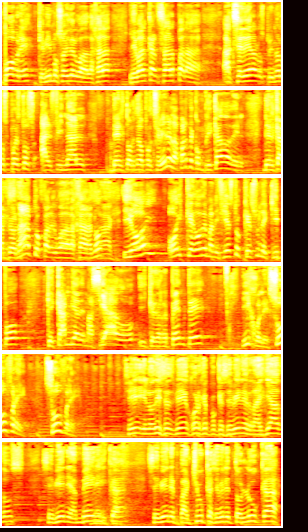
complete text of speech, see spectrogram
pobre que vimos hoy del Guadalajara le va a alcanzar para acceder a los primeros puestos al final del torneo, porque se viene la parte complicada del, del campeonato para el Guadalajara, ¿no? Exacto. Y hoy, hoy quedó de manifiesto que es un equipo que cambia demasiado y que de repente, híjole, sufre, sufre. Sí, y lo dices bien, Jorge, porque se viene Rayados, se viene América. Se viene Pachuca, se viene Toluca.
